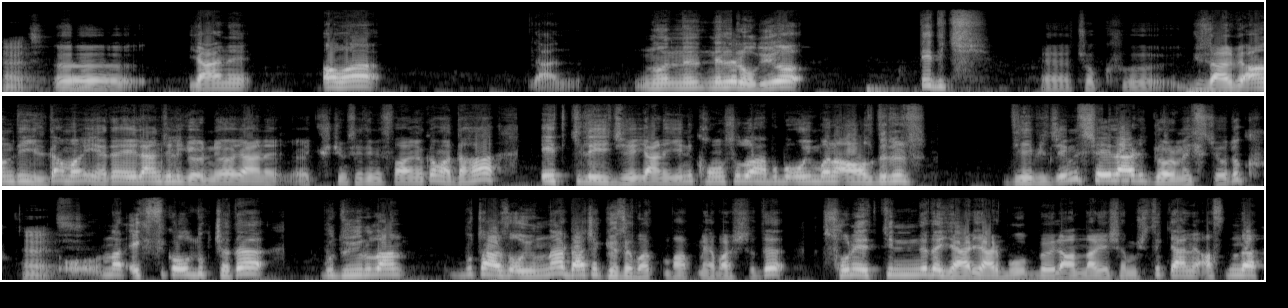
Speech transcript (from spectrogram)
Evet. Ee, yani ama yani ne- ne- neler oluyor dedik. Ee, çok e, güzel bir an değildi ama yine de eğlenceli görünüyor. Yani e, küçümsediğimiz falan yok ama daha etkileyici yani yeni konsolu "Ha, bu, bu oyun bana aldırır diyebileceğimiz şeyler görmek istiyorduk. Evet. Onlar eksik oldukça da bu duyurulan bu tarz oyunlar daha çok göze bat- batmaya başladı. Sony etkinliğinde de yer yer bu böyle anlar yaşamıştık. Yani aslında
